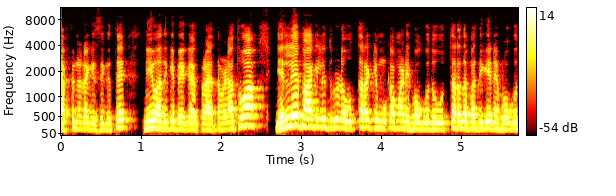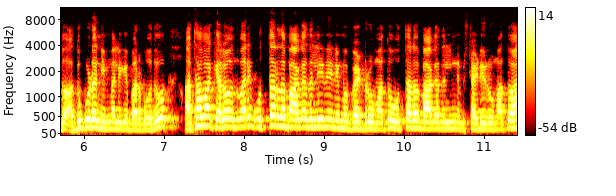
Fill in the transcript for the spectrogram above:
ಡೆಫಿನೆಟ್ ಆಗಿ ಸಿಗುತ್ತೆ. ನೀವು ಅದಕ್ಕೆ ಬೇಕಾಗಿ ಪ್ರಯತ್ನ ಮಾಡಿ. ಅಥವಾ ಎಲ್ಲೇ ಬಾಗಿಲಿದ್ರು ಕೂಡ ಉತ್ತರಕ್ಕೆ ಮುಖ ಮಾಡಿ ಹೋಗುದು ಉತ್ತರದ ಬದಿಗೆನೆ ಹೋಗುದು ಅದು ಕೂಡ ನಿಮ್ಮಲ್ಲಿಗೆ ಬರ್ಬೋದು. ಅಥವಾ ಕೆಲವೊಂದು ಬಾರಿ ಉತ್ತರದ ಭಾಗದಲ್ಲಿನೇ ನಿಮ್ಮ ಬೆಡ್ರೂಮ್ ಅಥವಾ ಉತ್ತರದ ಭಾಗದಲ್ಲಿ ನಿಮ್ಮ ಸ್ಟಡಿ ರೂಮ್ ಅಥವಾ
